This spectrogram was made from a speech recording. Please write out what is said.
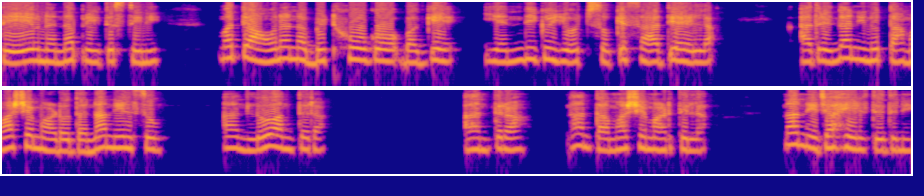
ದೇವನನ್ನ ಪ್ರೀತಿಸ್ತೀನಿ, ಮತ್ತೆ ಅವನನ್ನ ಬಿಟ್ಟು ಹೋಗೋ ಬಗ್ಗೆ ಎಂದಿಗೂ ಯೋಚಿಸೋಕೆ ಸಾಧ್ಯ ಇಲ್ಲ. ಅದರಿಂದ ನೀನು ತಮಾಷೆ ಮಾಡೋದನ್ನ ನಿಲ್ಸು, ಅಂದ್ಲು ಅಂತರ. ಅಂತರ, ನಾನು ತಮಾಷೆ ಮಾಡ್ತಿಲ್ಲ. ನಾನು ನಿಜ ಹೇಳ್ತಿದ್ದೀನಿ.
